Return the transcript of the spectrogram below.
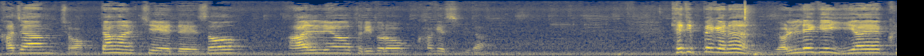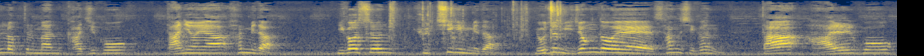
가장 적당할지에 대해서 알려드리도록 하겠습니다. 캐디백에는 14개 이하의 클럽들만 가지고 다녀야 합니다. 이것은 규칙입니다. 요즘 이 정도의 상식은 다 알고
